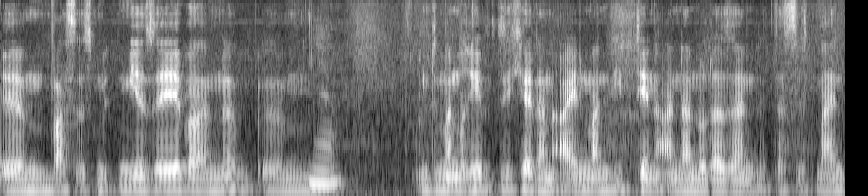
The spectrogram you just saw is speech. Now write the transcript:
ähm, was ist mit mir selber. Ne? Ähm, ja. Und man redet sich ja dann ein, man liebt den anderen oder sein, das ist mein,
